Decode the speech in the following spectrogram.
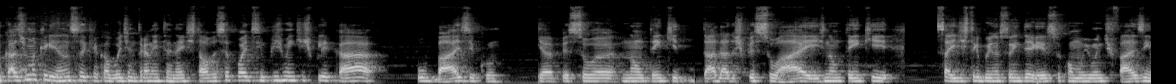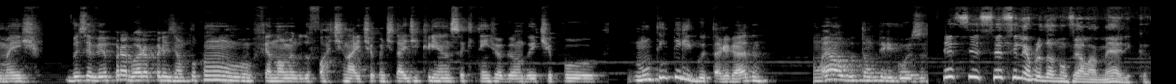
no caso de uma criança que acabou de entrar na internet e tal, você pode simplesmente explicar o básico, que a pessoa não tem que dar dados pessoais, não tem que sair distribuindo seu endereço como muitos fazem, mas você vê por agora, por exemplo, com o fenômeno do Fortnite, a quantidade de criança que tem jogando e, tipo, não tem perigo, tá ligado? Não é algo tão perigoso. Você, se lembra da novela América?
